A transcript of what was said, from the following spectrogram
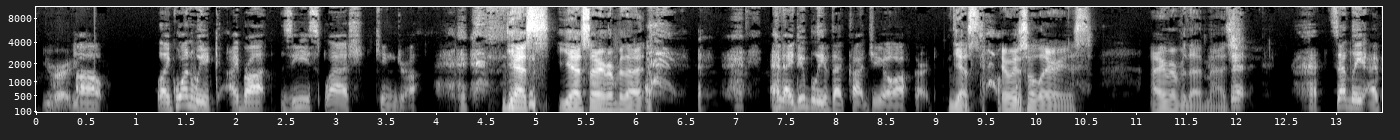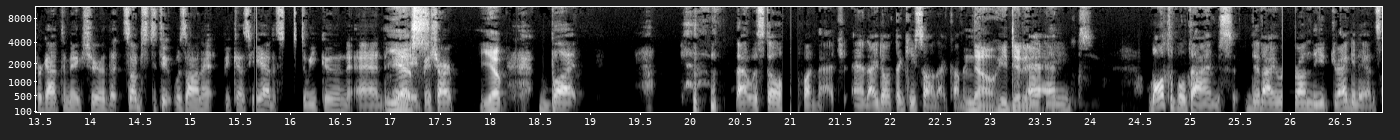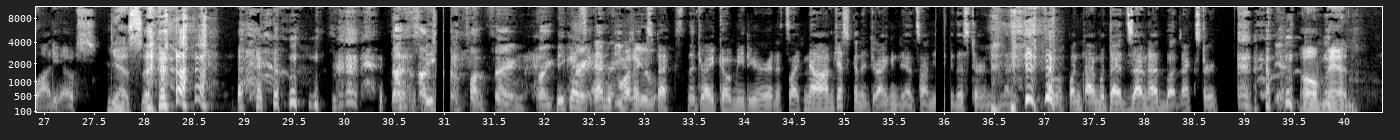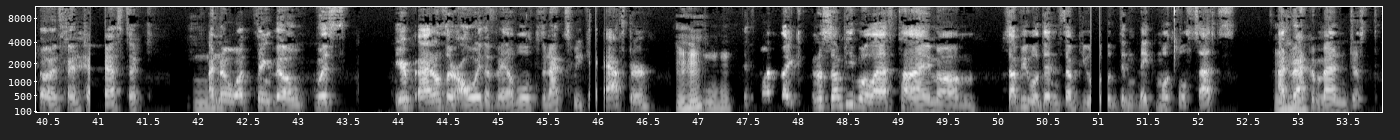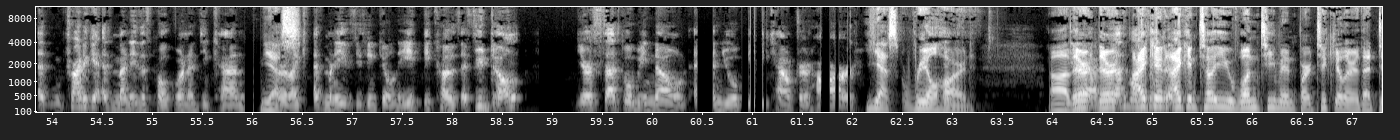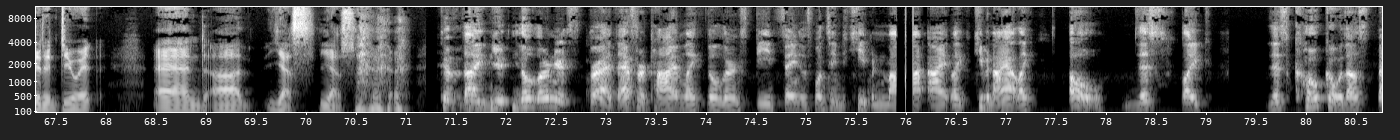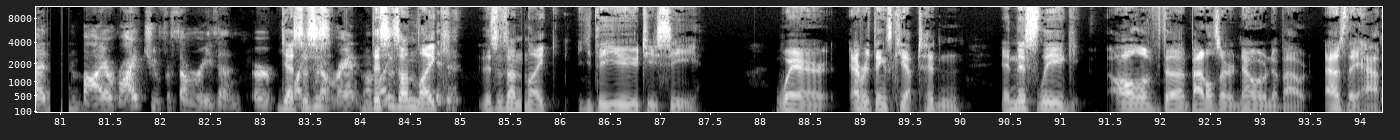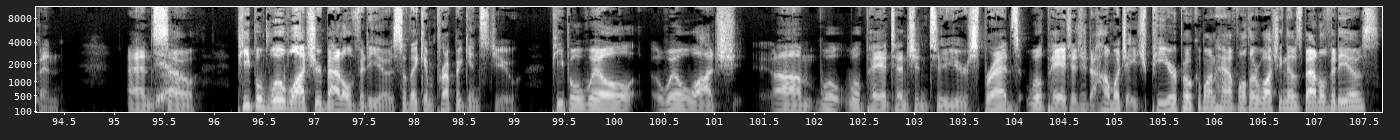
You ready? uh, like one week, I brought Z Splash Kingdra. yes yes I remember that and I do believe that caught Geo off guard. yes it was hilarious I remember that match Yeah. Sadly, I forgot to make sure that Substitute was on it because he had a Suicune and Yes. a Bisharp, yep but that was still a fun match, and I don't think he saw that coming. no he didn't And multiple times did I run the Dragon Dance Latios. yes That's such a fun thing. Like because everyone MPQ. expects the Draco Meteor, and it's like, no, I'm just going to Dragon Dance on you this turn, and then have a fun time with that Zen Headbutt next turn. oh man Oh, it's fantastic. I Mhm. know one thing though. With your battles are always available the next week after. hmm Mhm. It's what like you know some people last time. Um, some people didn't. Some people didn't make multiple sets. I'd Mhm. recommend just uh, try to get as many of this Pokemon as you can, Yes. or like as many as you think you'll need. Because if you don't, your sets will be known and you will be countered hard. yes, real hard. Uh, there, Yeah, there. I can, I can tell you one team in particular that didn't do it, and uh, yes, yes, Because like you, they'll learn your spreads after time. Like they'll learn speed things. It's one thing to keep in mind. I Like keep an eye out. Like oh, this like this Koko without sped by a Raichu for some reason, or yes. like, This is random. this like, is unlike just- this is unlike the UUTC, where everything's kept hidden. In this league, all of the battles are known about as they happen, and Yeah. so people will watch your battle videos so they can prep against you. People will will watch um will will pay attention to your spreads. We'll pay attention to how much HP your Pokemon have while they're watching those battle videos.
